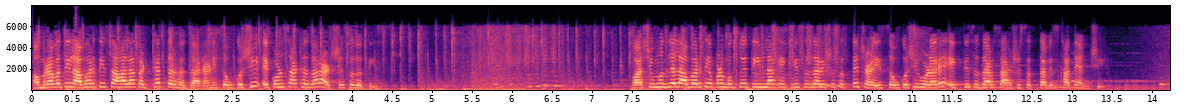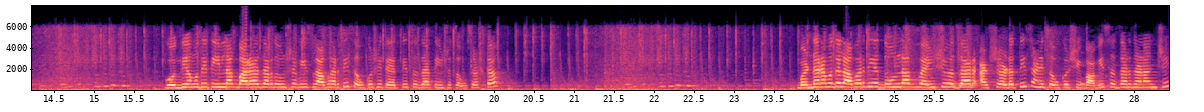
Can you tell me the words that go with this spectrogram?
अमरावती लाभार्थी सहा लाख अठ्याहत्तर हजार आणि चौकशी एकोणसाठ हजार आठशे सदतीस. वाशिममधले लाभार्थी आपण बघतोय तीन लाख एकवीस हजार एकशे सत्तेचाळीस. चौकशी होणार आहे एकतीस हजार सहाशे सत्तावीस खात्यांची गोंदियामध्ये तीन लाख बारा हजार दोनशे वीस लाभार्थी. चौकशी तेहतीस हजार तीनशे चौसष्ट. भंडाऱ्यामध्ये लाभार्थी आहेत दोन लाख ब्याऐंशी हजार आठशे अडतीस आणि चौकशी बावीस हजार जणांची.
